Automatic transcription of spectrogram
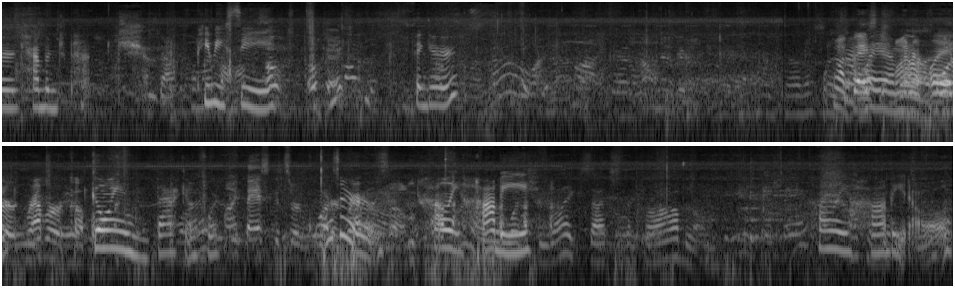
Older cabbage patch PVC figures. My That way basket, I'm mine not, are like. Grab her a couple. Going back and forth. My baskets are quarter. Those Grab are her. Holly Hobbie. She likes, that's the problem. Holly Hobbie doll.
